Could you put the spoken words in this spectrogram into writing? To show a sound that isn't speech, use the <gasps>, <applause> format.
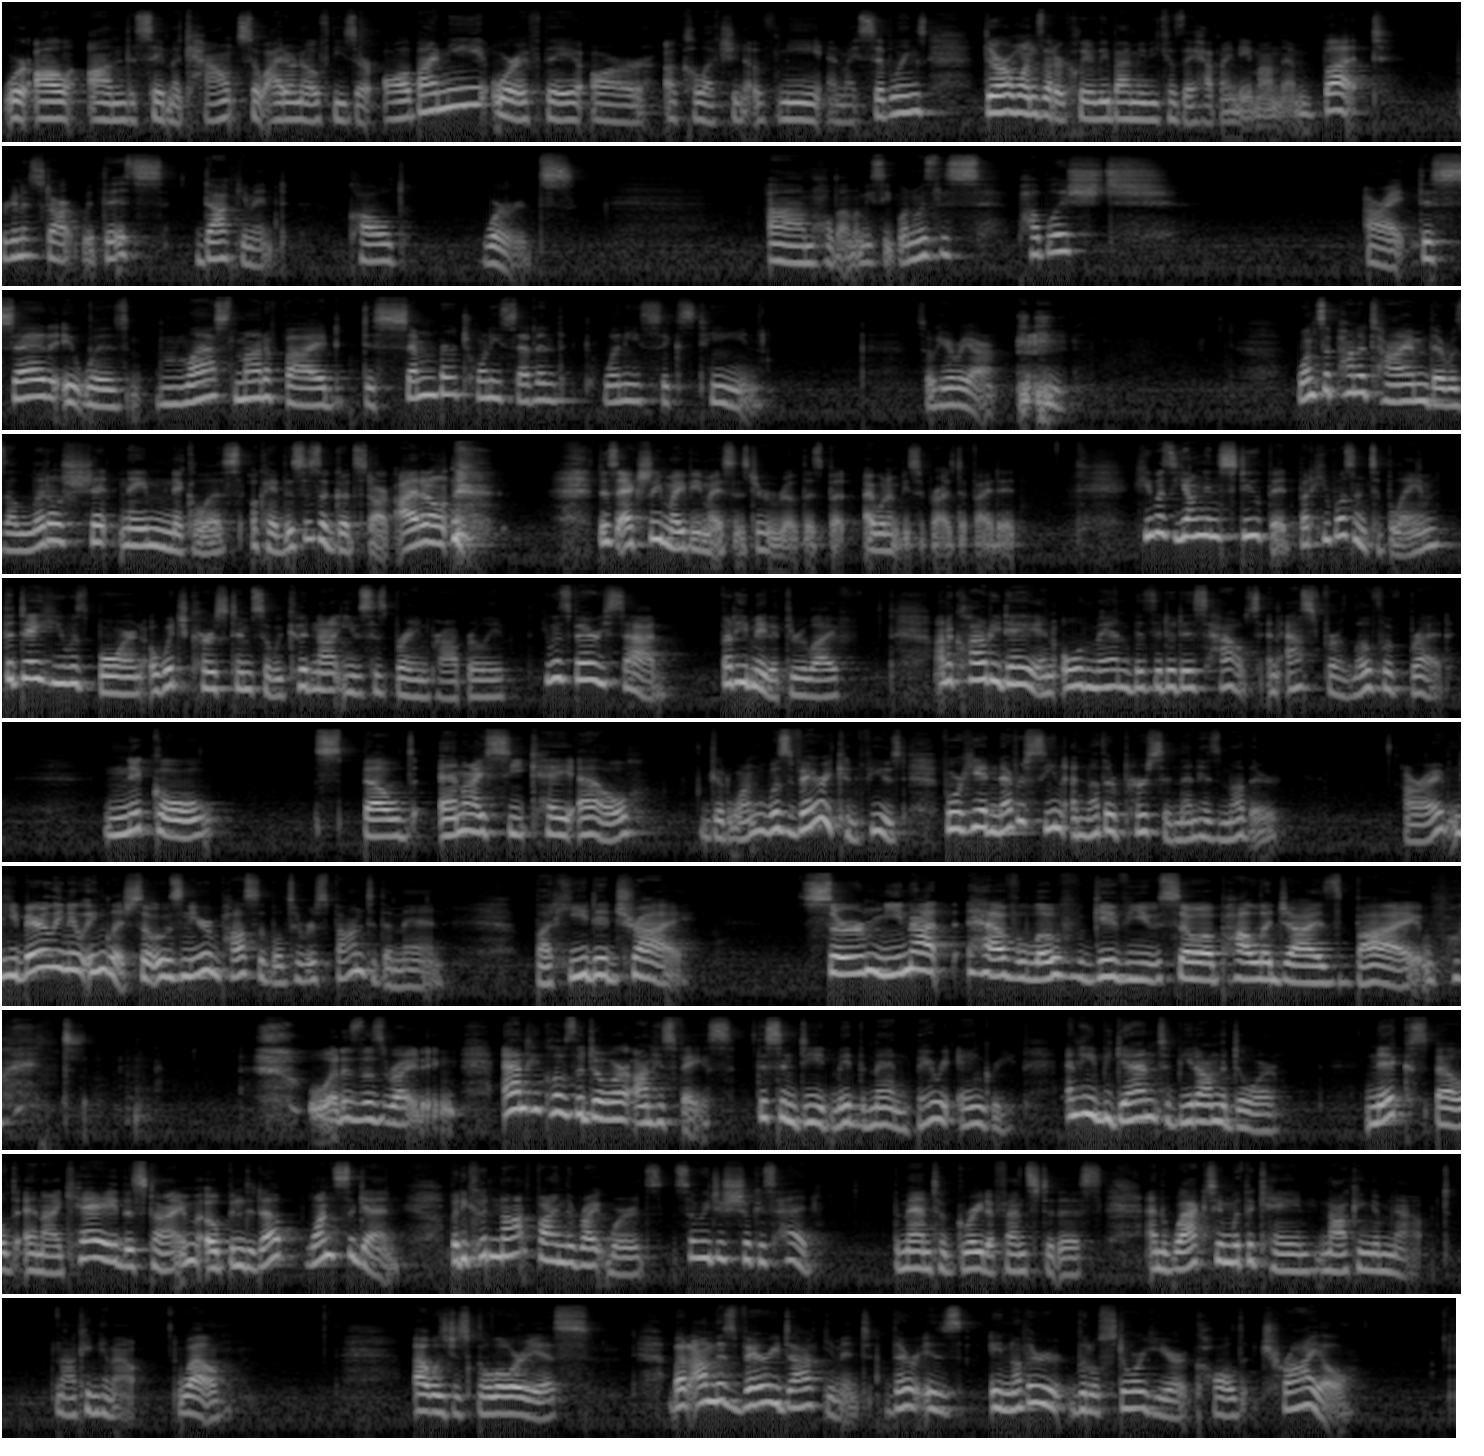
were all on the same account. So I don't know if these are all by me or if they are a collection of me and my siblings. There are ones that are clearly by me because they have my name on them. But we're going to start with this document called Words. Um, hold on, let me see. When was this published. All right, this said it was last modified December 27th, 2016. So here we are. <clears throat> Once upon a time, there was a little shit named Nicholas. Okay, this is a good start. I don't. <laughs> this actually might be my sister who wrote this, but I wouldn't be surprised if I did. He was young and stupid, but he wasn't to blame. The day he was born, a witch cursed him so he could not use his brain properly. He was very sad, but he made it through life. On a cloudy day, an old man visited his house and asked for a loaf of bread. Nickel, spelled N I C K L, good one, was very confused, for he had never seen another person than his mother. All right, he barely knew English, so it was near impossible to respond to the man. But he did try. Sir, me not have loaf give you, so apologize by. <laughs> What? What is this writing? And he closed the door on his face. This indeed made the man very angry, and he began to beat on the door. Nick, spelled N I K this time, opened it up once again, but he could not find the right words, so he just shook his head. The man took great offense to this, and whacked him with a cane, knocking him out. Knocking him out. Well, that was just glorious. But on this very document, there is another little story here called Trial.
